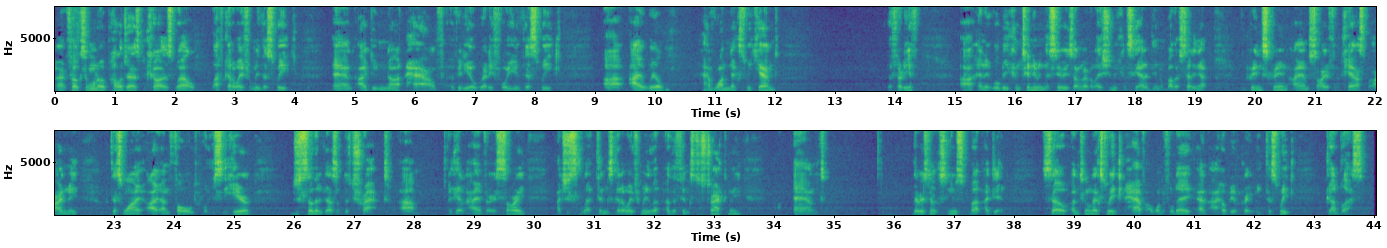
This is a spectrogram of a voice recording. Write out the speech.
All right, folks, I want to apologize because, well, life got away from me this week, and I do not have a video ready for you this week. Uh, I will have one next weekend, the 30th, uh, and it will be continuing the series on Revelation. You can see I didn't even bother setting up the green screen. I am sorry for the chaos behind me, but that's why I unfold what you see here, just so that it doesn't detract. Um, again, I am very sorry. I just let things get away from me, let other things distract me, and there is no excuse, but I did. So until next week, have a wonderful day, and I hope you have a great week this week. God bless.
